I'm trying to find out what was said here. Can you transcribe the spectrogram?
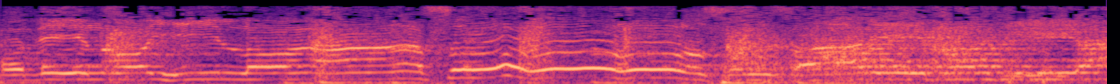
পদে নহিল আসো সংসারে নদিয়া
